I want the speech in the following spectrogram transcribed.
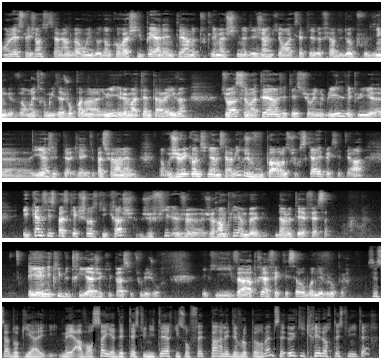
On laisse les gens se servir de leur Windows. Donc on va shipper à l'interne toutes les machines des gens qui ont accepté de faire du dogfooding vont être mises à jour pendant la nuit et le matin tu arrives. Tu vois, ce matin j'étais sur une build et puis euh, hier j'étais pas sur la même. Donc je vais continuer à me servir, je vous parle sur Skype, etc. Et quand il se passe quelque chose qui crache, je, remplis un bug dans le TFS. Et il y a une équipe de triage qui passe tous les jours et qui va après affecter ça aux bons développeurs. C'est ça, donc il y a, mais avant ça, il y a des tests unitaires qui sont faits par les développeurs eux-mêmes. C'est eux qui créent leurs tests unitaires?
